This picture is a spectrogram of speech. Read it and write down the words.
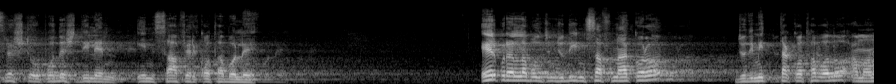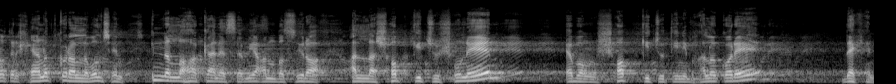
শ্রেষ্ঠ উপদেশ দিলেন, ইনসাফের কথা বলে। এরপর আল্লাহ বলছেন, যদি ইনসাফ না করো, যদি মিথ্যা কথা বলো, আমানতের খেয়ানত করো, আল্লাহ বলছেন আল্লাহ সবকিছু শুনেন এবং সবকিছু তিনি ভালো করে দেখেন,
